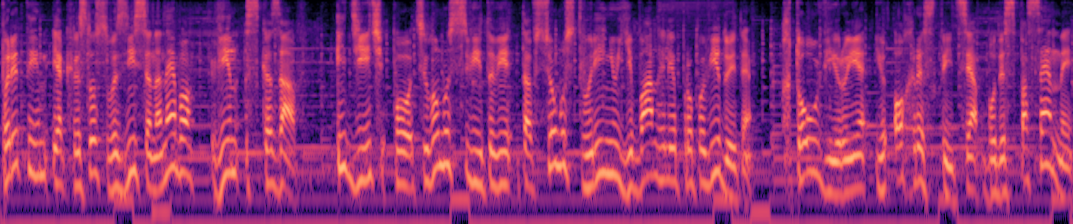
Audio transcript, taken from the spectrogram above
Перед тим як Христос вознісся на небо, Він сказав. Ідіть по цілому світові та всьому створінню Євангелія проповідуйте. Хто увірує і охреститься, буде спасенний,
